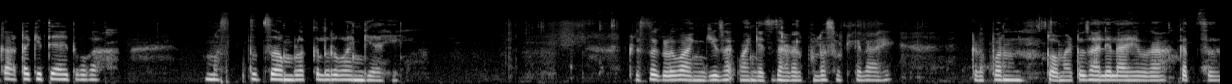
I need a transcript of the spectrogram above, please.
काटा किती आहेत बघा. मस्त जांभळा कलर वांगी आहे. इकडे सगळं वांगी झा वांग्याच्या झाडाला फुलं सुटलेलं आहे. इकडं पण टोमॅटो झालेला आहे बघा कच्चं.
